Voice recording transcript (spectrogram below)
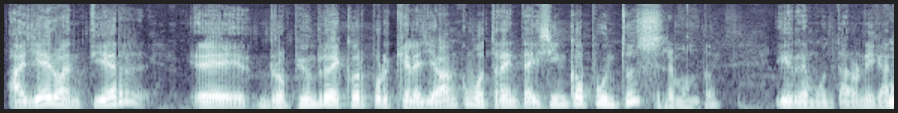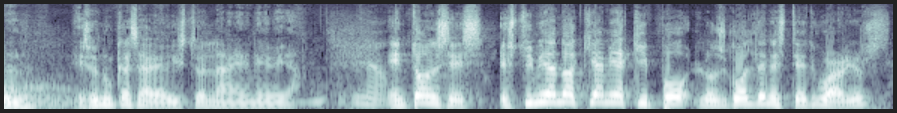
ayer o antier, eh, rompió un récord porque le llevaban como 35 puntos ¿Se remontó? y remontaron y ganaron. Eso nunca se había visto en la NBA. No. Entonces, estoy mirando aquí a mi equipo, los Golden State Warriors.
